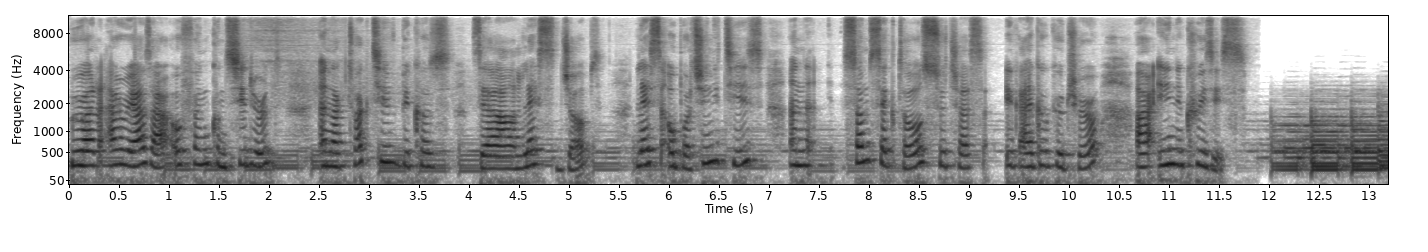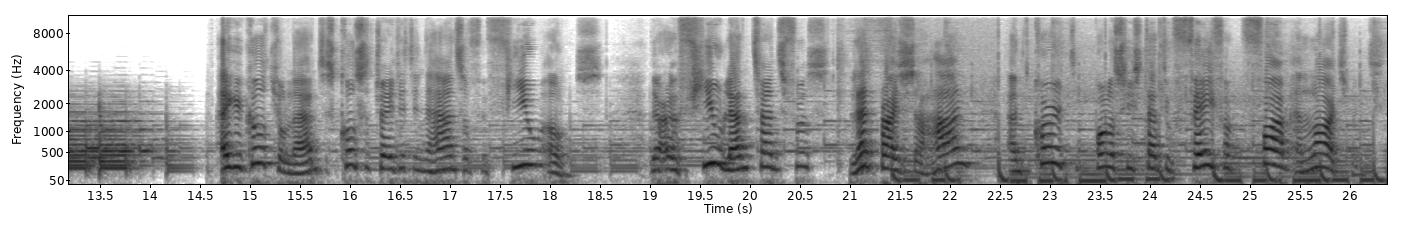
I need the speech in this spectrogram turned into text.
Rural areas are often considered unattractive because there are less jobs, less opportunities, and some sectors, such as agriculture, are in crisis. Agricultural land is concentrated in the hands of a few owners. There are a few land transfers, land prices are high, and current policies tend to favor farm enlargement.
